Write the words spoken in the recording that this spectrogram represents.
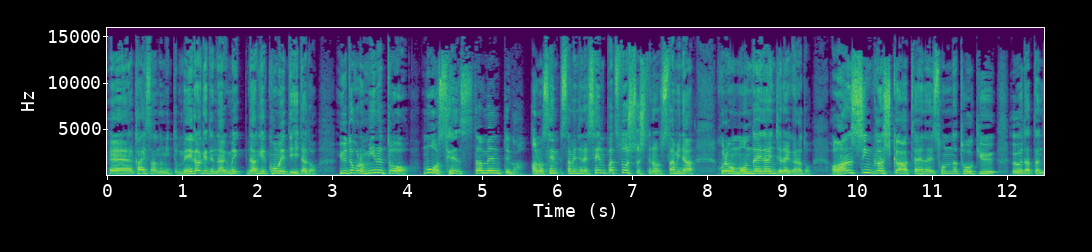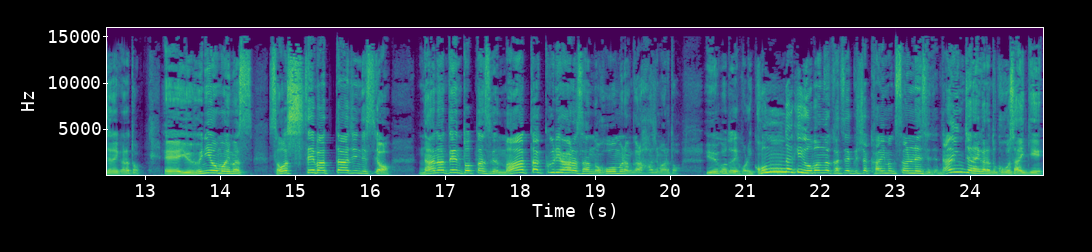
えー、カイさんのミットめがけて投げ、投げ込めていたというところを見ると、もうスタメンっていうか、あの、スタメンじゃない、先発投手としてのスタミナ、これも問題ないんじゃないかなと。安心感しか与えない、そんな投球だったんじゃないかなと。えー、いうふうに思います。そしてバッター陣ですよ。7点取ったんですけど、また栗原さんのホームランから始まるということで、これ、こんだけ4番が活躍した開幕3連戦ってないんじゃないかなと、ここ最近。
